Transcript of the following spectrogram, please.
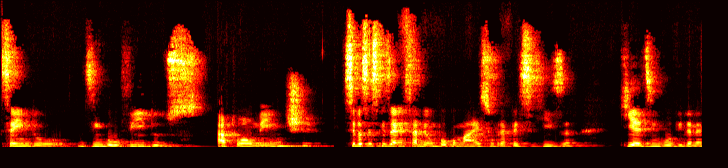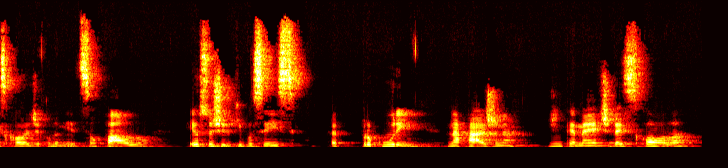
sendo desenvolvidos atualmente. Se vocês quiserem saber um pouco mais sobre a pesquisa que é desenvolvida na Escola de Economia de São Paulo, eu sugiro que vocês é, procurem na página de internet da escola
